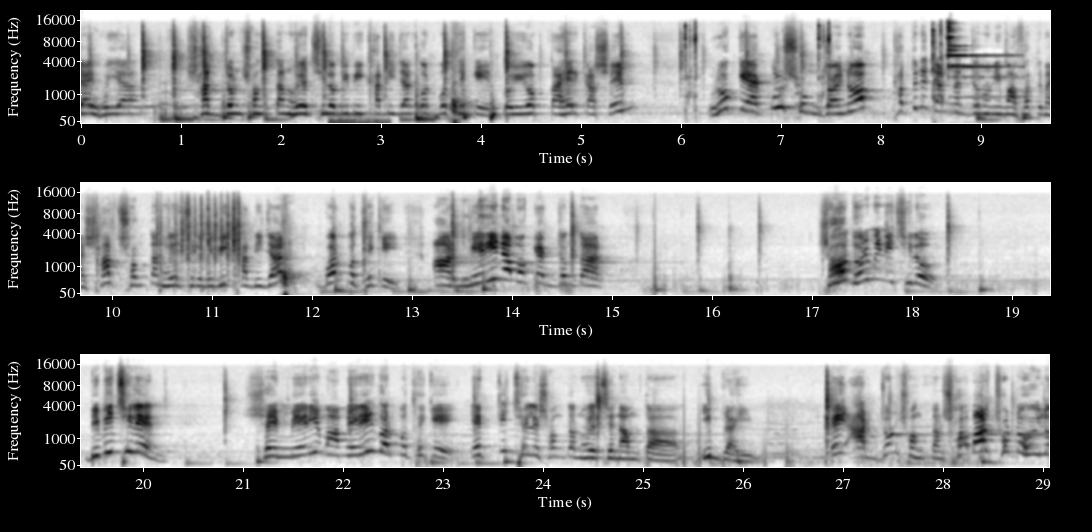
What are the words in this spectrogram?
যায় হইয়া সাতজন সন্তান হয়েছিল বিবি খাদিজার গর্ভ থেকে। তৈয়ব তাহের কাশেম রোকেয়া কুলসুম জয়নব খাতুনের জান্নাত জননী মা ফাতেমা সাত সন্তান হয়েছিল বিবি খাদিজার গর্ভ থেকে। আর মেরি নামক একজন তার সহধর্মিনী ছিল। বিবি ছিলেন সেই মেরি মা মেরির গর্ভ থেকে একটি ছেলে সন্তান হয়েছে, নাম তার ইব্রাহিম। এই আটজন সন্তান সবার ছোট হইল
